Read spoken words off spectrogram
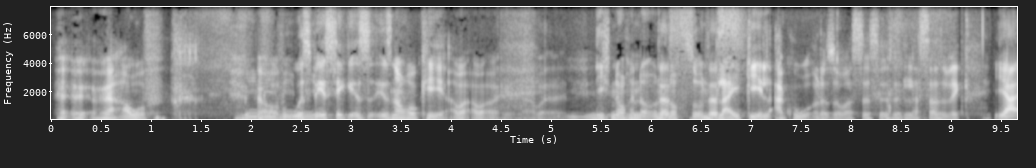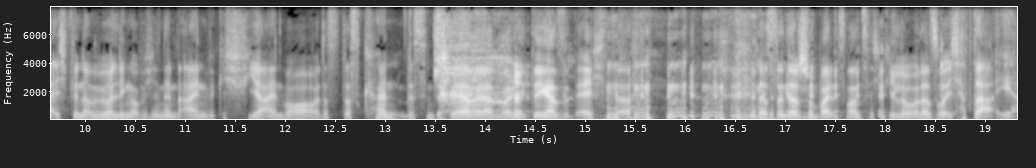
Hör, hör, hör auf. Hör auf. USB-Stick ist, ist noch okay, aber, aber, aber nicht noch, in, Das- noch so ein Bleigel-Akku oder sowas. Das, das, lass das weg. Ja, ich bin am überlegen, ob ich in den einen wirklich vier einbaue, aber das, das könnte ein bisschen schwer werden, weil die Dinger sind echt, äh, das sind ja schon bald 20 Kilo oder so. Ich habe da, ja,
